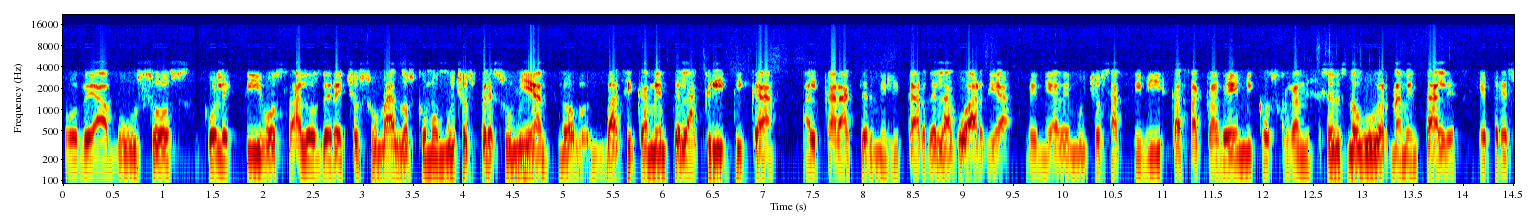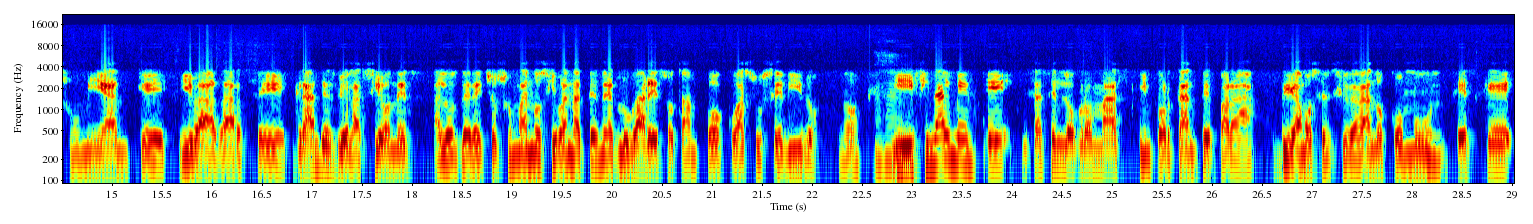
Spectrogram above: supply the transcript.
o de abusos colectivos a los derechos humanos, como muchos presumían, ¿no? Básicamente la crítica al carácter militar de la Guardia venía de muchos activistas, académicos, organizaciones no gubernamentales que presumían que iba a darse grandes violaciones a los derechos humanos iban a tener lugar. Eso tampoco ha sucedido, ¿no? Y finalmente, quizás el logro más importante para, digamos, el ciudadano común es que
